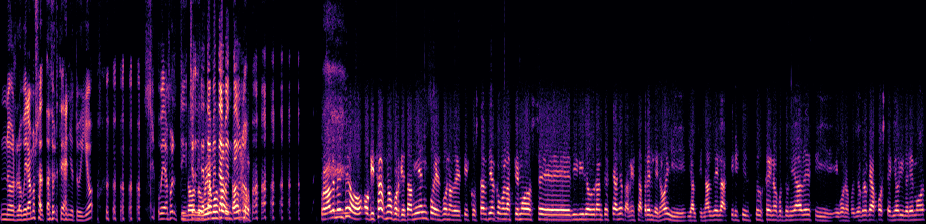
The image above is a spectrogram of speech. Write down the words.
nos lo hubiéramos saltado este año tú y yo. hubiéramos dicho Nos directamente al hubiéramos 21. Probablemente, o, quizás no, porque también, pues bueno, de circunstancias como las que hemos eh, vivido durante este año también se aprende, ¿no? Y, y al final de las crisis surgen oportunidades y, y, bueno, pues yo creo que a posteriori veremos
